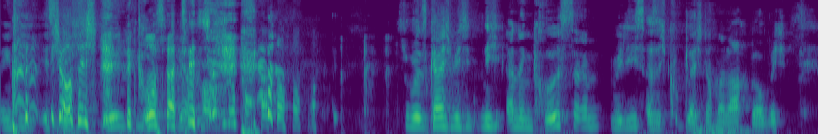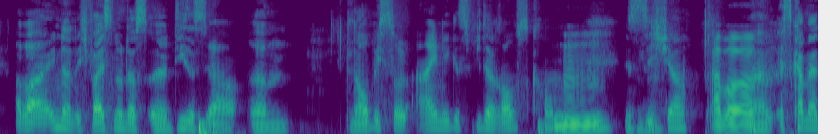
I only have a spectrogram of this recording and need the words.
irgendwie ist Ich auch nicht. Großartig. Zumindest kann ich mich nicht an den größeren Release, also ich gucke gleich nochmal nach, glaube ich, aber erinnern. Ich weiß nur, dass äh, dieses Jahr, ähm, glaube ich, soll einiges wieder rauskommen. Mhm. Ist sicher. Aber Äh, es kam ja.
